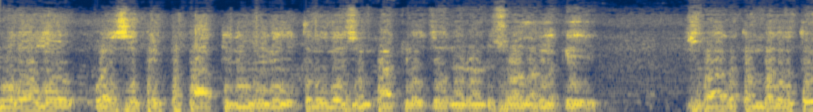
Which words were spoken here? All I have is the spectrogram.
ఈరోజు వైసీపీ పార్టీని వీడి తెలుగుదేశం పార్టీలో చేరినటువంటి సోదరులకి స్వాగతం పలుకుతూ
